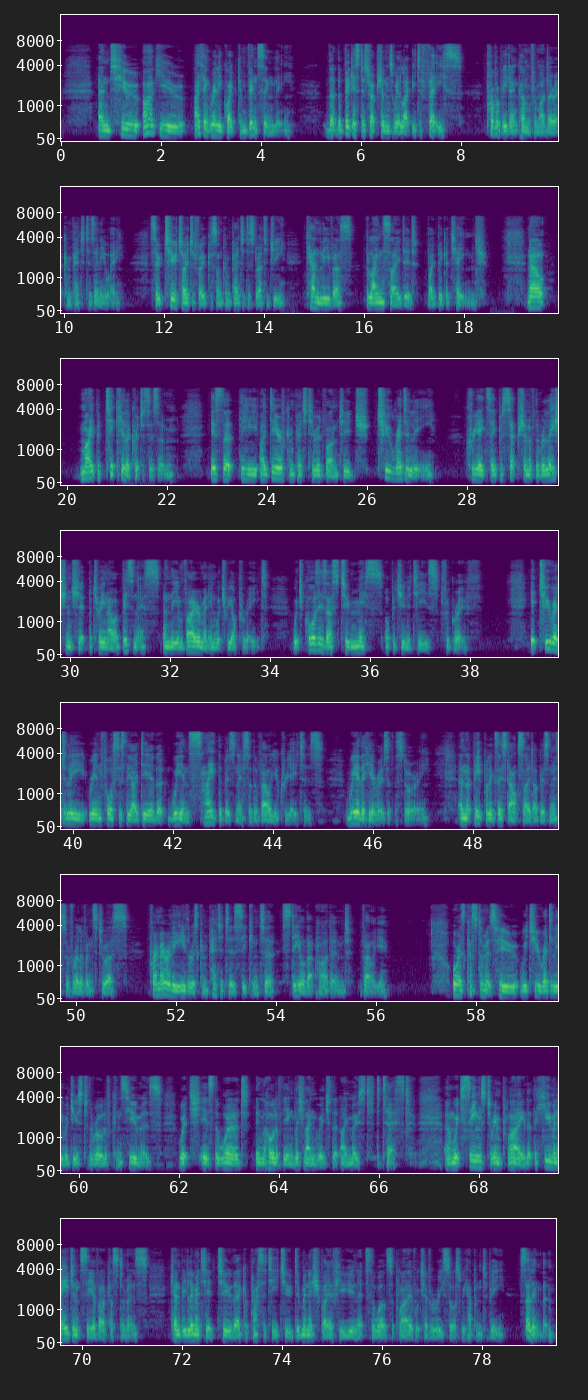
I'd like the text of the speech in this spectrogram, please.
and who argue, I think, really quite convincingly, that the biggest disruptions we're likely to face probably don't come from our direct competitors anyway. So, too tight a focus on competitor strategy can leave us blindsided by bigger change. Now, my particular criticism is that the idea of competitive advantage too readily creates a perception of the relationship between our business and the environment in which we operate, which causes us to miss opportunities for growth. It too readily reinforces the idea that we inside the business are the value creators. We're the heroes of the story and that people exist outside our business of relevance to us, primarily either as competitors seeking to steal that hard earned value, or as customers who we too readily reduce to the role of consumers, which is the word in the whole of the English language that I most detest, and which seems to imply that the human agency of our customers can be limited to their capacity to diminish by a few units the world supply of whichever resource we happen to be selling them.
